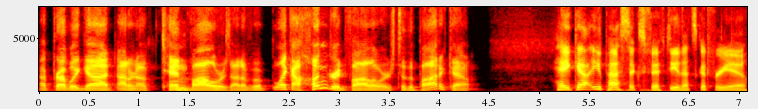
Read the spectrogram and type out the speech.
I probably got I don't know ten hmm. followers out of it, like a hundred followers to the pod account. Hey, got you past six fifty. That's good for you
